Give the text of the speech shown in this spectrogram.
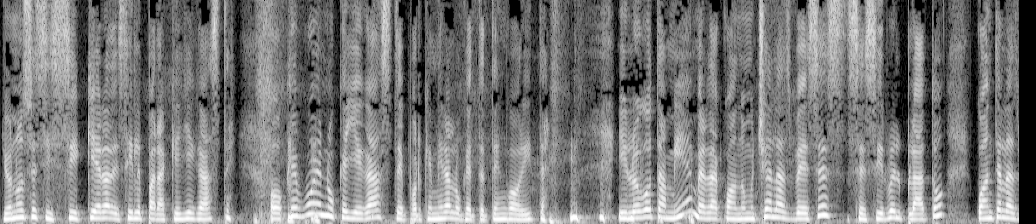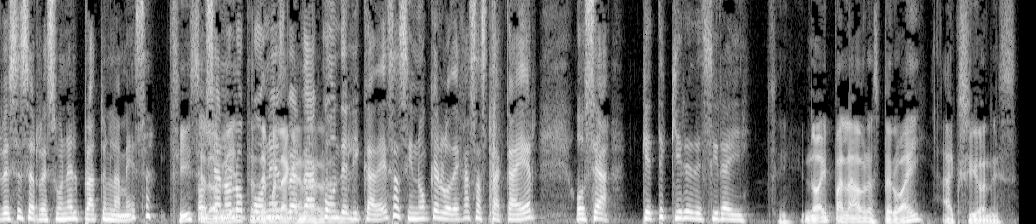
yo no sé si siquiera decirle para qué llegaste. O qué bueno que llegaste, porque mira lo que te tengo ahorita. Y luego también, ¿verdad? Cuando muchas de las veces se sirve el plato, ¿cuántas las veces se resuena el plato en la mesa? Sí, se o lo sea, no lo pones, ¿verdad? gana, Con ¿verdad? delicadeza, sino que lo dejas hasta caer. O sea, ¿Qué te quiere decir ahí? Sí. No hay palabras, pero hay acciones.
